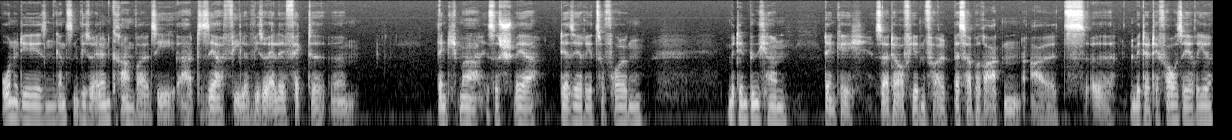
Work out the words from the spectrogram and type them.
ohne diesen ganzen visuellen Kram, weil sie hat sehr viele visuelle Effekte, ähm, denke ich mal, ist es schwer, der Serie zu folgen. Mit den Büchern, denke ich, seid ihr auf jeden Fall besser beraten als äh, mit der TV-Serie.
